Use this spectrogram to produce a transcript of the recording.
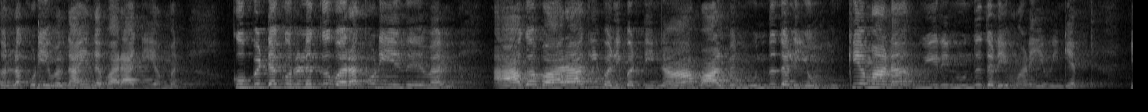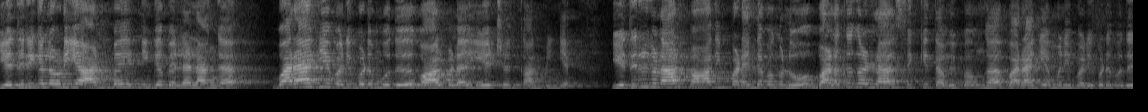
சொல்லக்கூடியவள் தான் இந்த வராகி அம்மன் கூப்பிட்ட குரலுக்கு வரக்கூடியவள் ஆக வாராகி வழிபட்டினா வாழ்வின் உந்துதலையும் முக்கியமான உயிரின் உந்துதலையும் அடையுவீங்க எதிரிகளுடைய அன்பை நீங்க வெல்லலாங்க. வராகியை வழிபடும் போது வாழ்வில் ஏற்றம் காண்பீங்க. எதிரிகளால் பாதிப்படைந்தவங்களோ வழக்குகளில் சிக்கி தவிப்பவங்க வராகி அம்மனை வழிபடுவது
